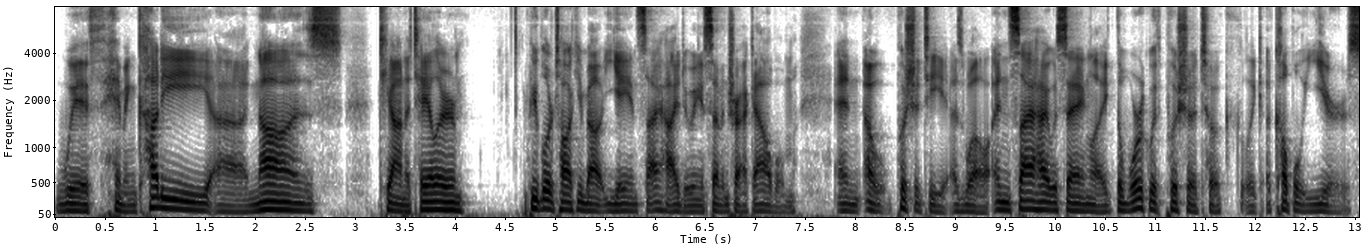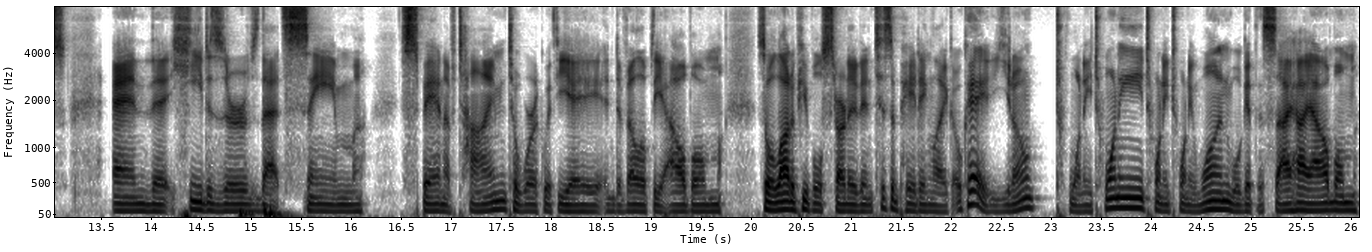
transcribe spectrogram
with him and Cudi, uh, Nas, Teyana Taylor. People are talking about Ye and CyHi doing a seven track album and oh, Pusha T as well. And CyHi was saying like the work with Pusha took like a couple years and that he deserves that same span of time to work with Ye and develop the album. So a lot of people started anticipating like, okay, you know, 2020, 2021, we'll get the CyHi album.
